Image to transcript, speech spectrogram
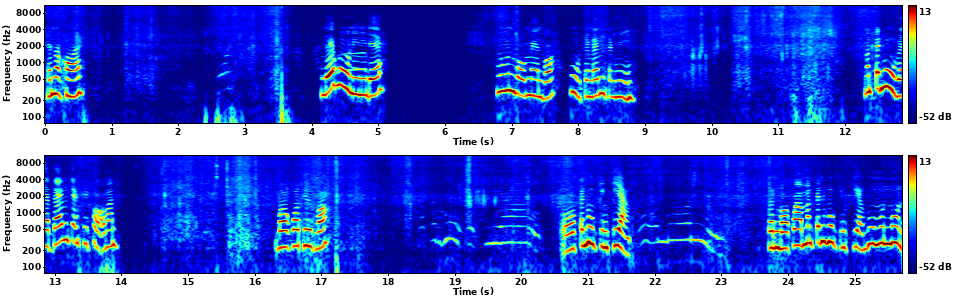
เห็นบักหอย เด้หูนี่นี่เด้หูมันบ่แมนบ่หูจังได้มันจังมี มันเป็นหูแบบได้มันจังสิขอมัน บอกว่าถือบ่ เดียวโอ้เป็นหูเกี่ยงเกี่ยงโอนมุนเพิ่นบอกว่ามันเป็นหูเกี่ยงเกี่ยงหูมุนมุน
